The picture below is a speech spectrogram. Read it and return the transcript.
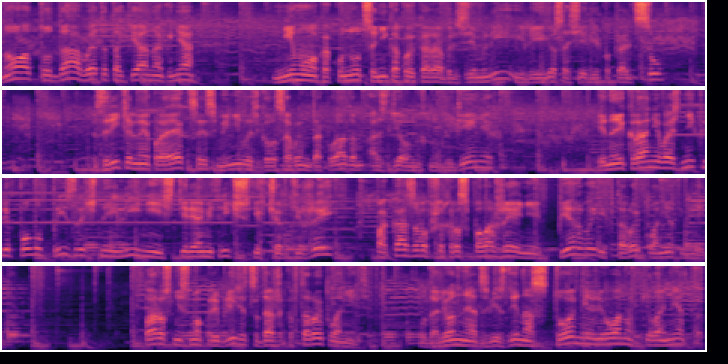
Но туда, в этот океан огня, не мог окунуться никакой корабль Земли или ее соседей по кольцу. Зрительная проекция сменилась голосовым докладом о сделанных наблюдениях, и на экране возникли полупризрачные линии стереометрических чертежей, показывавших расположение первой и второй планет Веги. Парус не смог приблизиться даже ко второй планете, удаленной от звезды на 100 миллионов километров.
